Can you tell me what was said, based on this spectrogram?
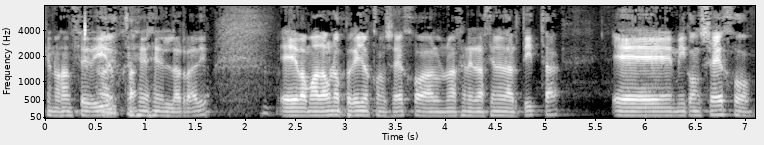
que nos han cedido en la radio, eh, vamos a dar unos pequeños consejos a las nuevas generaciones de artistas. Eh, mi consejo,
